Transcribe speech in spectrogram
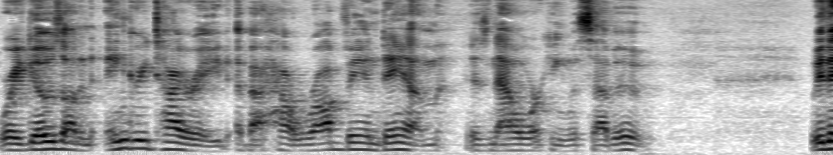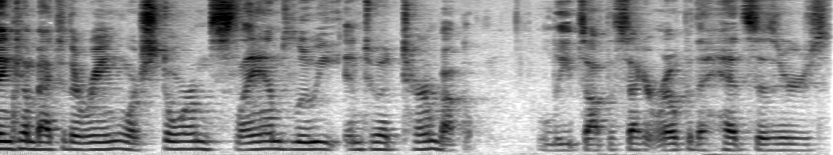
where he goes on an angry tirade about how Rob Van Dam is now working with Sabu. We then come back to the ring where Storm slams Louis into a turnbuckle, leaps off the second rope with a head scissors,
